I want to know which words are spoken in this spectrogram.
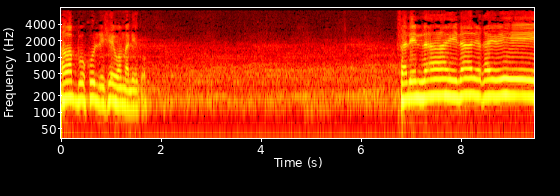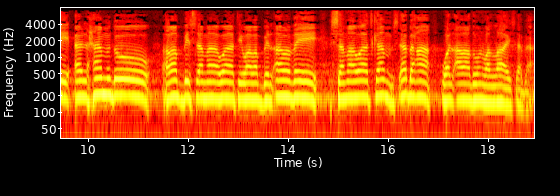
رب كل شيء ومليكه. فلله لا لغيره الحمد رب السماوات ورب الأرض. السماوات كم؟ سبعة والأرضون والله سبعة.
